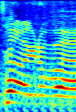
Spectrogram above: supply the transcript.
Talking about.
